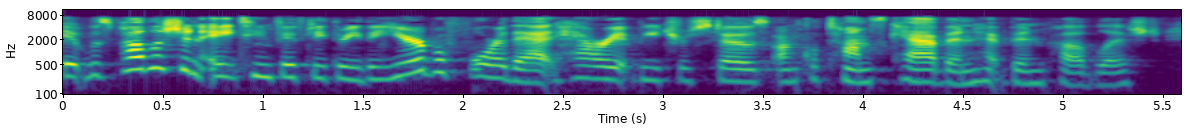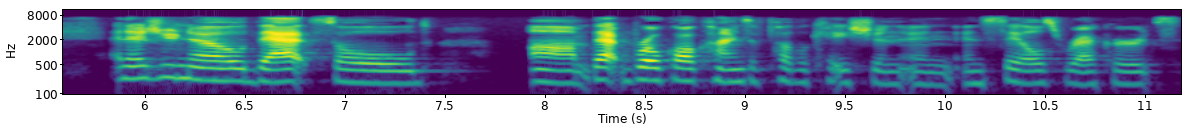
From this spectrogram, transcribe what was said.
it was published in 1853. The year before that, Harriet Beecher Stowe's Uncle Tom's Cabin had been published. And as you know, that sold, um, that broke all kinds of publication and, and, sales records.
